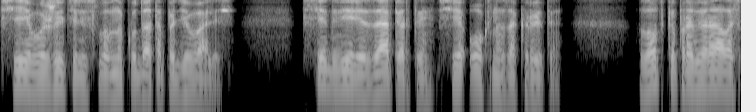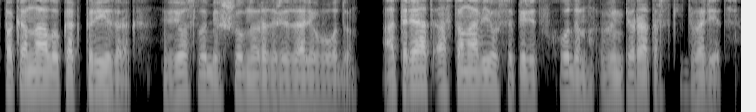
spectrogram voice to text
Все его жители словно куда-то подевались. Все двери заперты, все окна закрыты. Лодка пробиралась по каналу, как призрак, весла бесшумно разрезали воду. Отряд остановился перед входом в императорский дворец.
